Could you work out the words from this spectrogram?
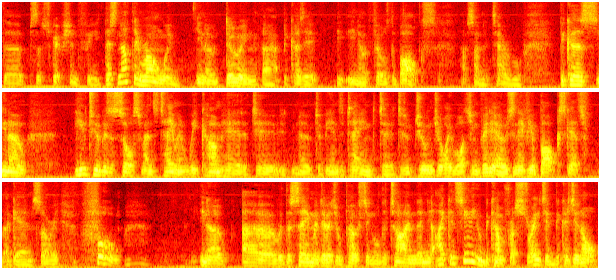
the subscription feed. There's nothing wrong with you know doing that because it you know it fills the box. That sounded terrible, because you know YouTube is a source of entertainment. We come here to, you know to be entertained, to, to, to enjoy watching videos. And if your box gets again, sorry, full, you know, uh, with the same individual posting all the time, then I can see that you become frustrated because you're not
